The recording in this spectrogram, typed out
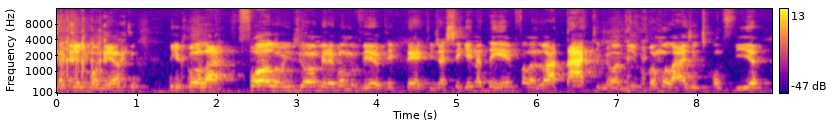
naquele momento. Clicou lá, follow em João Mirei. Vamos ver o que, que tem aqui. Já cheguei na DM falando, ataque, meu amigo. Vamos lá, a gente confia,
